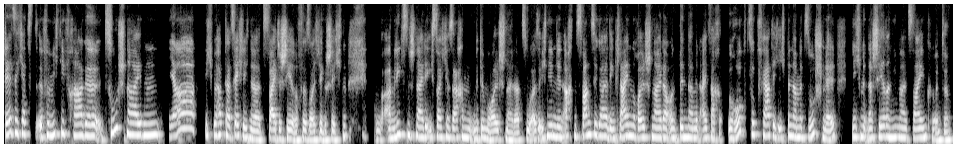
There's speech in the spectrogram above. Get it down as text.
stellt sich jetzt äh, für mich die Frage, zuschneiden, ja, ich habe tatsächlich eine zweite Schere für solche Geschichten. Am liebsten schneide ich solche Sachen mit dem Rollschneider zu. Also ich nehme den 28er, den kleinen Rollschneider und bin damit einfach ruckzuck fertig. Ich bin damit so schnell, wie ich mit einer Schere niemals sein könnte.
